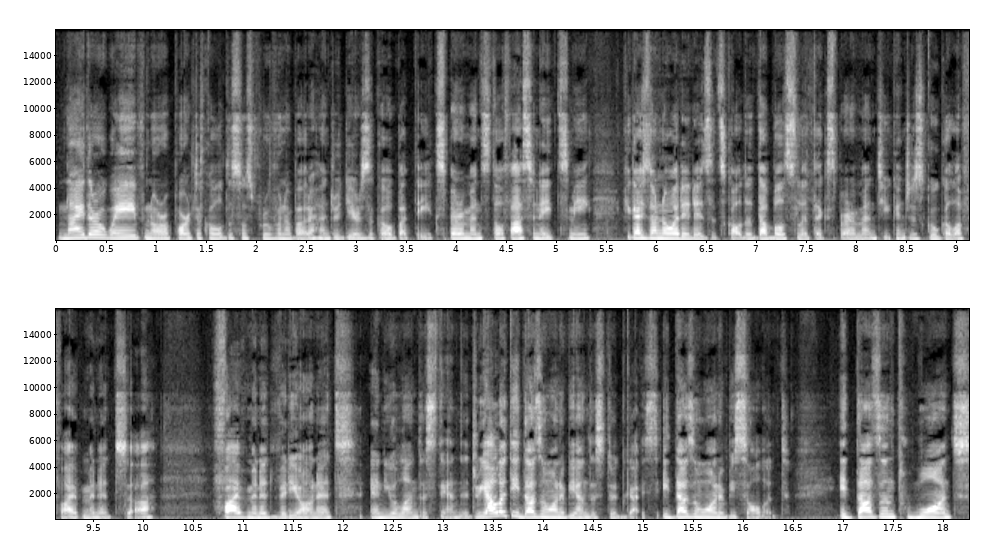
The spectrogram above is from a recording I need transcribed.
neither a wave nor a particle. This was proven about 100 years ago, but the experiment still fascinates me. If you guys don't know what it is, it's called a double slit experiment. You can just Google a five minute, uh, five minute video on it and you'll understand it. Reality doesn't want to be understood, guys. It doesn't want to be solid. It doesn't want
